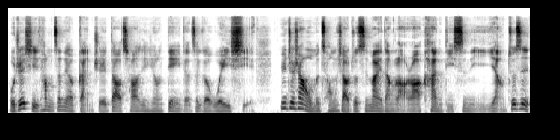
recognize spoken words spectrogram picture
我觉得其实他们真的有感觉到超级英雄电影的这个威胁，因为就像我们从小就吃麦当劳，然后看迪士尼一样，就是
